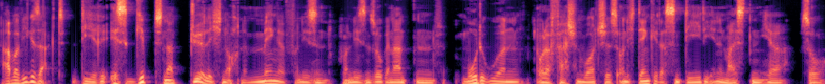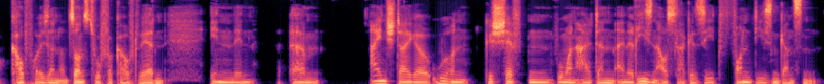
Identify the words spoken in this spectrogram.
Aber wie gesagt, die, es gibt natürlich noch eine Menge von diesen, von diesen sogenannten Modeuhren oder Fashion Watches. Und ich denke, das sind die, die in den meisten hier so Kaufhäusern und sonst wo verkauft werden. In den ähm, Einsteiger-Uhrengeschäften, wo man halt dann eine Riesenaussage sieht von diesen ganzen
